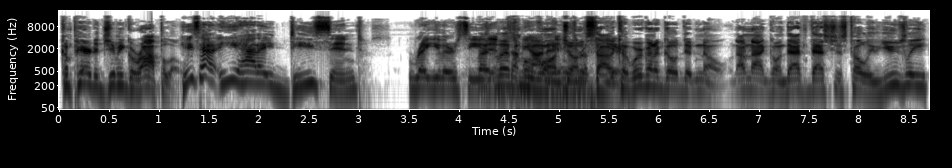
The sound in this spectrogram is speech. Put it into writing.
compared to Jimmy Garoppolo. He's had he had a decent regular season. Let, us move on, Jonas. rookie Stop year. because we're gonna go. To, no, I'm not going. That's that's just totally. Usually,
